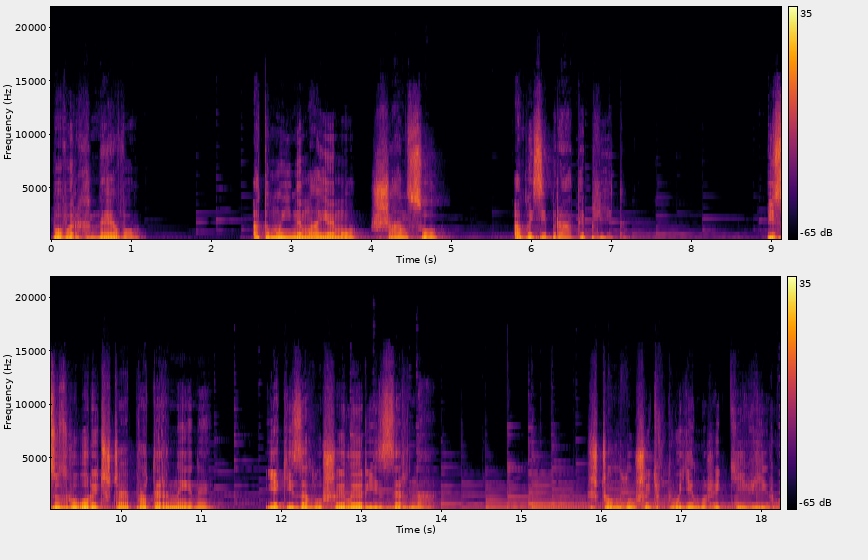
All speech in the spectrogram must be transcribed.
поверхнево, а тому й не маємо шансу, аби зібрати плід. Ісус говорить ще про тернини, які заглушили різ зерна. Що глушить в твоєму житті віру?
